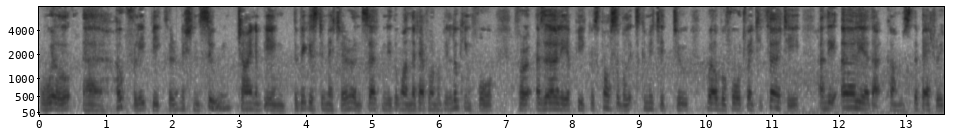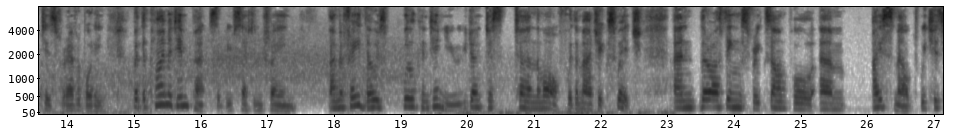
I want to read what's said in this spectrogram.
will uh, hopefully peak their emissions soon, China being the biggest emitter and certainly the one that everyone will be looking for for as early a peak as possible. It's committed to well before 2030, and the earlier that comes, the better it is for everybody. But the climate impacts that we've set in train, I'm afraid those will continue. You don't just turn them off with a magic switch. And there are things, for example, um, ice melt, which is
